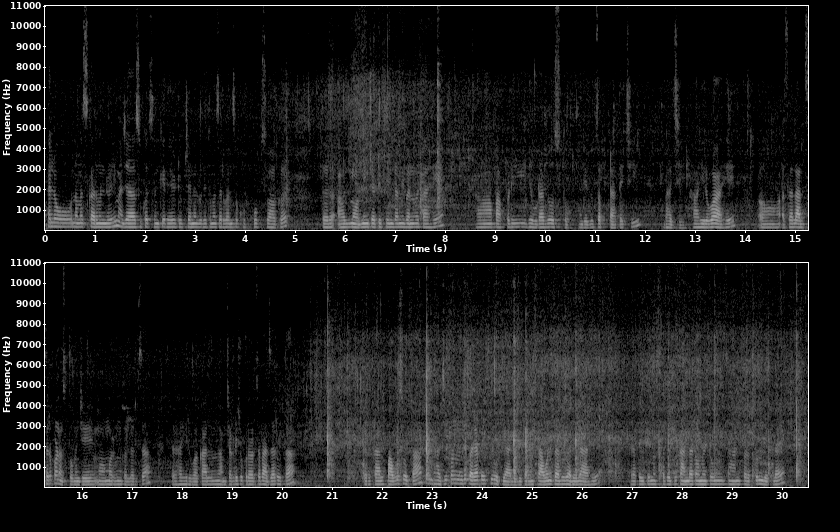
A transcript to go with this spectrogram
Hello नमस्कार मंडळी. माझ्या सुखद संकेत या यूट्यूब चॅनलमध्ये तुम्हा सर्वांचं खूप खूप स्वागत. तर आज मॉर्निंगच्या टिफिनला मी बनवत आहे हा पापडी घेवडा जो असतो म्हणजे जो चपटा त्याची भाजी. हा हिरवा आहे. असा लालसर पण असतो म्हणजे म- मरून कलरचा तर हा हिरवा. काल आमच्याकडे शुक्रवारचा बाजार होता. तर काल पाऊस होता पण भाजी पण म्हणजे बऱ्यापैकी होती आलेली कारण श्रावण चालू झालेला आहे. तर आता इथे मस्तपैकी कांदा टोमॅटो मी छान परतून घेतला आहे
